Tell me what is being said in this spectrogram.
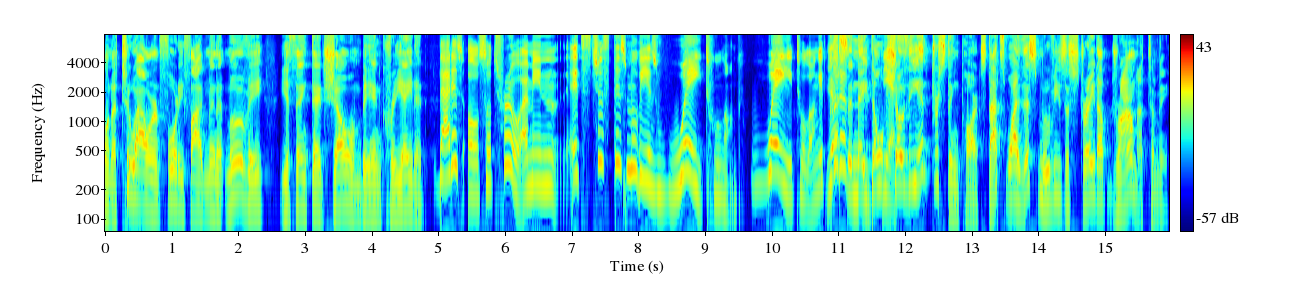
on a two hour and 45 minute movie, you think they'd show them being created. That is also true. I mean, it's just this movie is way too long. Way too long. It Yes, and they don't Yes. show the interesting parts. That's why this movie's a straight up drama to me.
